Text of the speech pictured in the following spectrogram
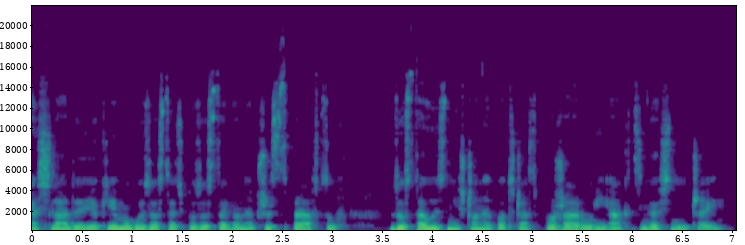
a ślady, jakie mogły zostać pozostawione przez sprawców, zostały zniszczone podczas pożaru i akcji gaśniczej.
